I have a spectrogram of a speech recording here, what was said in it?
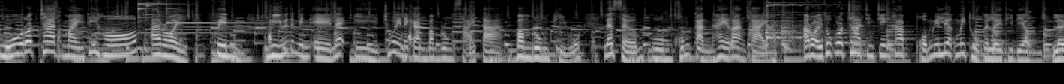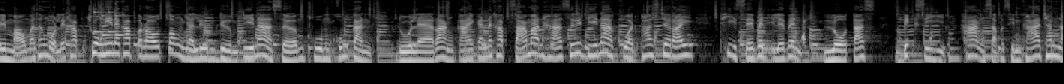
หูรสชาติใหม่ที่หอม อร่อย ฟิน มีวิตามิน A และ E ช่วยในการบำรุงสายตา บำรุงผิว และเสริมภูมิคุ้มกันให้ร่างกายครับ อร่อยทุกรสชาติจริง ๆ ครับ ผมนี่เลือกไม่ถูกกันเลยทีเดียว เลยเหมามาทั้งหมดเลยครับ ช่วงนี้นะครับ เราต้องอย่าลืมดื่มดีน่าเสริมภูมิคุ้มกัน ดูแลร่างกายกันนะครับ สามารถหาซื้อดีน่าขวดพาสเจอไรที่7-Eleven Lotus บิ๊กซี ห้างสรรพสินค้าชั้นน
